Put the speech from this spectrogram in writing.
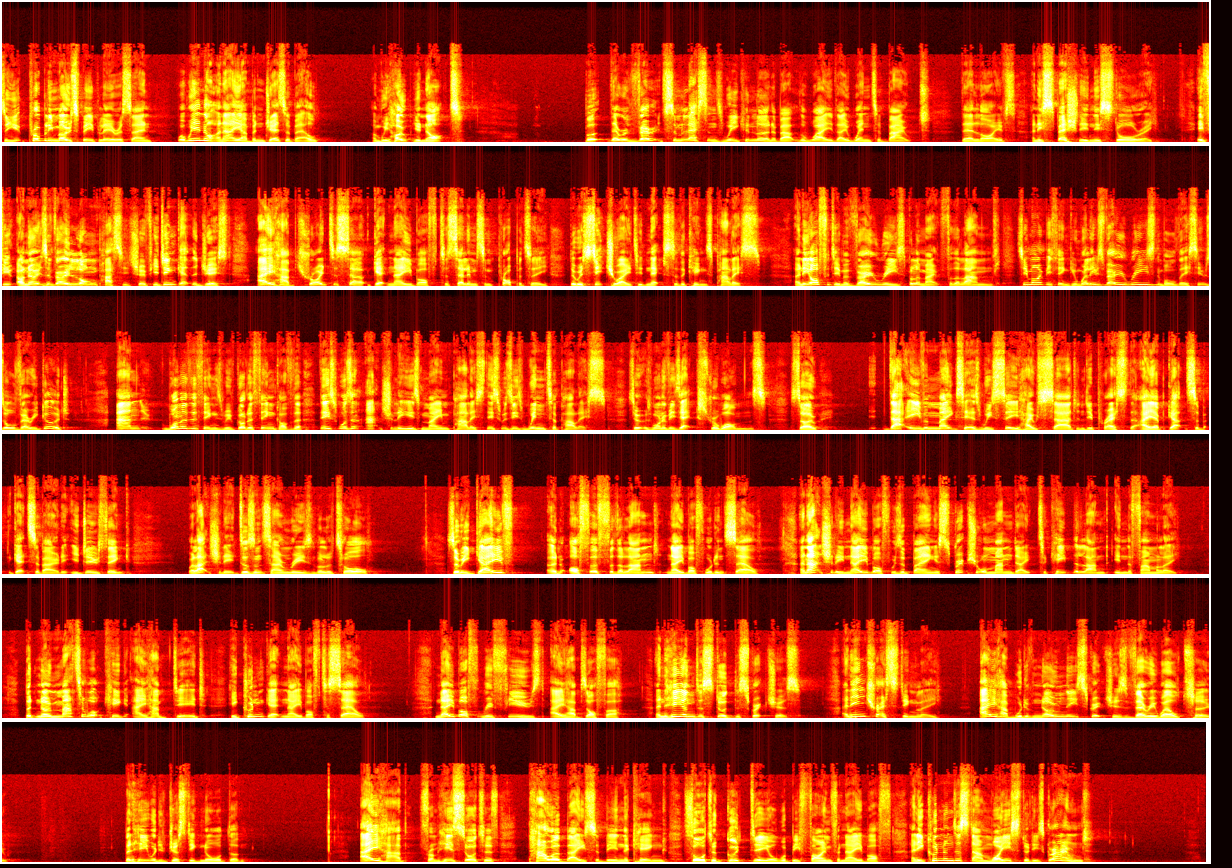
So, you, probably most people here are saying, Well, we're not an Ahab and Jezebel, and we hope you're not. But there are very, some lessons we can learn about the way they went about their lives, and especially in this story. If you, I know it's a very long passage, so if you didn't get the gist, Ahab tried to sell, get Naboth to sell him some property that was situated next to the king's palace. And he offered him a very reasonable amount for the land. So you might be thinking, well, he was very reasonable, this. It was all very good. And one of the things we've got to think of that this wasn't actually his main palace. This was his winter palace. So it was one of his extra ones. So that even makes it, as we see how sad and depressed that Ahab gets, gets about it, you do think, well, actually, it doesn't sound reasonable at all. So he gave an offer for the land Naboth wouldn't sell. And actually, Naboth was obeying a scriptural mandate to keep the land in the family. But no matter what King Ahab did, he couldn't get Naboth to sell. Naboth refused Ahab's offer, and he understood the scriptures. And interestingly, Ahab would have known these scriptures very well too, but he would have just ignored them. Ahab, from his sort of power base of being the king, thought a good deal would be fine for Naboth, and he couldn't understand why he stood his ground.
